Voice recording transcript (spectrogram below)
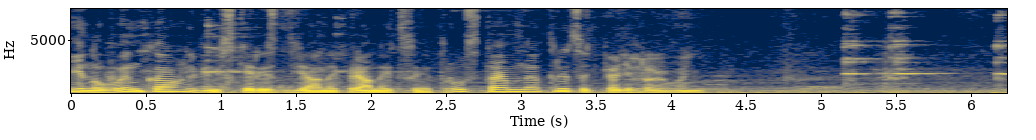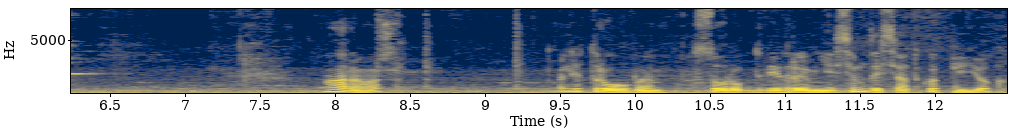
і новинка львівський різдвяний пряний цитрус темне 35 гривень. Гараж літрове 42 гривні 70 копійок.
